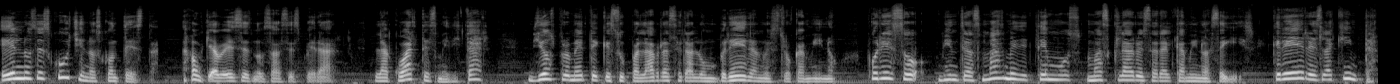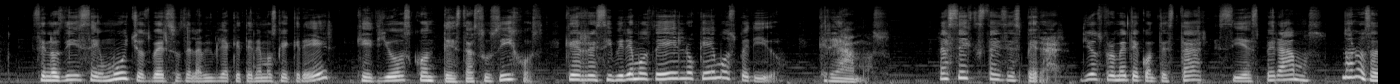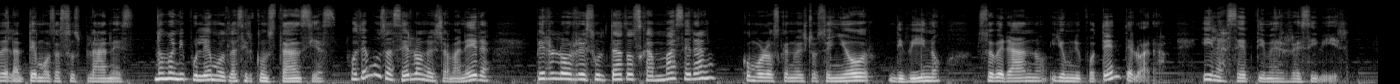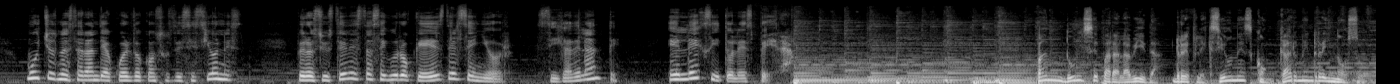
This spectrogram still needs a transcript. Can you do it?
Él nos escucha y nos contesta, aunque a veces nos hace esperar. La cuarta es meditar. Dios promete que su palabra será lumbrera nuestro camino. Por eso, mientras más meditemos, más claro estará el camino a seguir. Creer es la quinta. Se nos dice en muchos versos de la Biblia que tenemos que creer que Dios contesta a sus hijos, que recibiremos de Él lo que hemos pedido. Creamos. La sexta es esperar. Dios promete contestar si esperamos. No nos adelantemos a sus planes, no manipulemos las circunstancias. Podemos hacerlo a nuestra manera, pero los resultados jamás serán como los que nuestro Señor, divino, soberano y omnipotente lo hará. Y la séptima es recibir. Muchos no estarán de acuerdo con sus decisiones, pero si usted está seguro que es del Señor, siga adelante. El éxito le espera. Pan dulce para la vida. Reflexiones con Carmen Reynoso.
